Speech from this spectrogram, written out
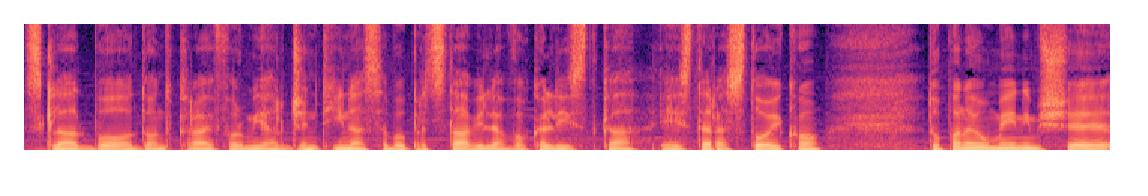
Skladbo Don't Cry for Me Argentina se bo predstavila vokalistka Estera Stojko. Tu pa naj omenim še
